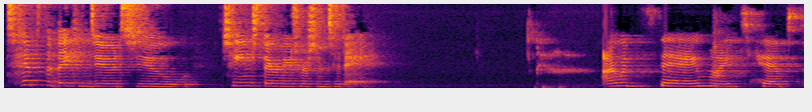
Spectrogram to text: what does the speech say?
tips that they can do to change their nutrition today? I would say my tips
